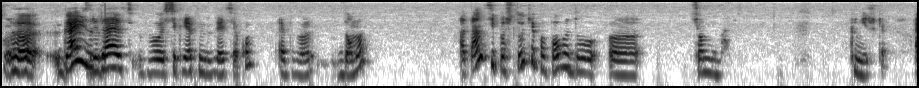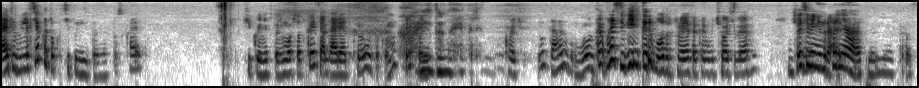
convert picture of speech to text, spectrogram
Э, Гарри залезает в секретную библиотеку этого дома, а там типа штуки по поводу э, темной магии. Книжки. А эта библиотека только типа избранных пускает. Фига никто не может открыть, а Гарри открыл, такой, ну, прикольно. Избранная, блин. Короче, ну да, ну, бы себе Гарри Поттер про это, как бы, чего тебе? Что тебе не нравится? Понятно, нет, просто.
